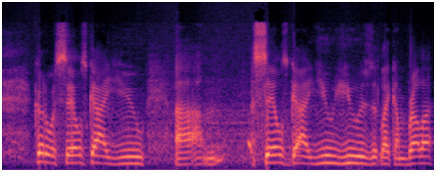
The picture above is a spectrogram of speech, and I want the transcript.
go to a Sales Guy U. Um, a Sales Guy U. U is like umbrella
